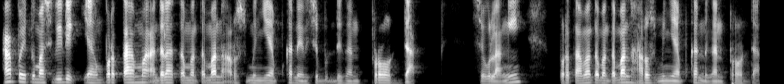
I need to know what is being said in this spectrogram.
Apa itu Mas Didik? Yang pertama adalah teman-teman harus menyiapkan yang disebut dengan produk. Saya ulangi, pertama teman-teman harus menyiapkan dengan produk.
